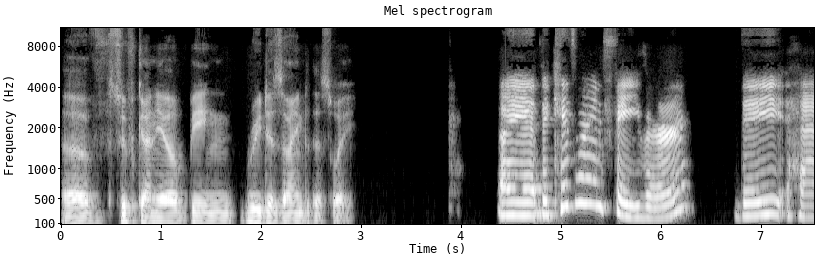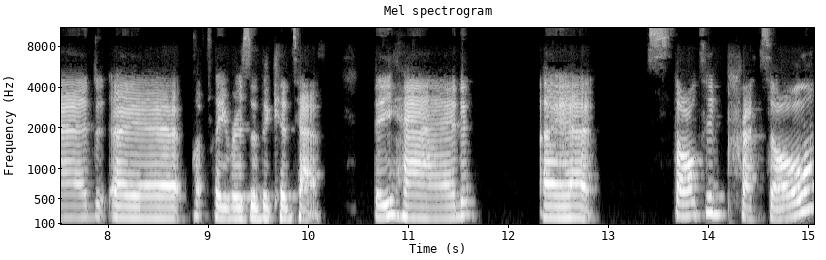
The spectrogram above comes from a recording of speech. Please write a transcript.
of sufganiyot being redesigned this way uh, the kids were in favor they had uh, what flavors did the kids have they had a salted pretzel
